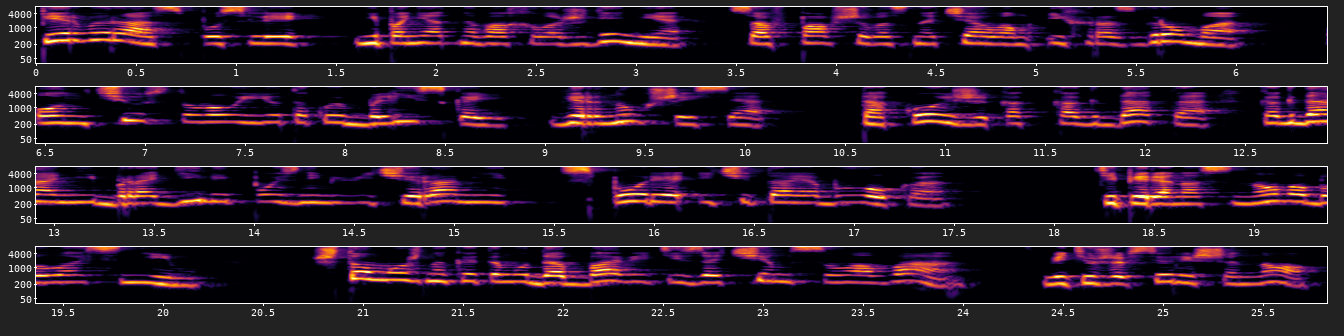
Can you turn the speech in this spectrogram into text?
Первый раз после непонятного охлаждения, совпавшего с началом их разгрома, он чувствовал ее такой близкой, вернувшейся, такой же, как когда-то, когда они бродили поздними вечерами, споря и читая Блока. Теперь она снова была с ним. Что можно к этому добавить и зачем слова? Ведь уже все решено.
